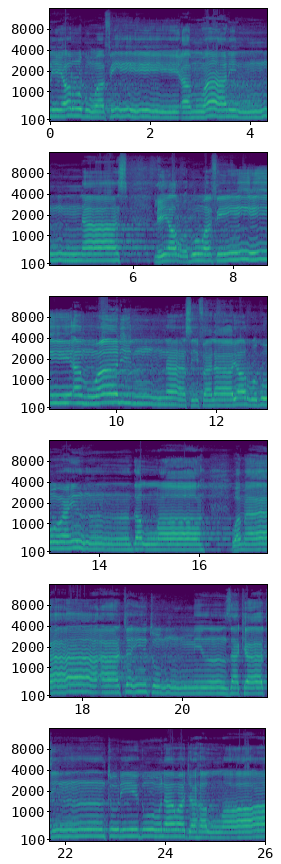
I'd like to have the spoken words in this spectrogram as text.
ليربو في أموال الناس ليربو في أموال الناس فلا يربو عند الله وما آتيتم من زكاة تريدون وجه الله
